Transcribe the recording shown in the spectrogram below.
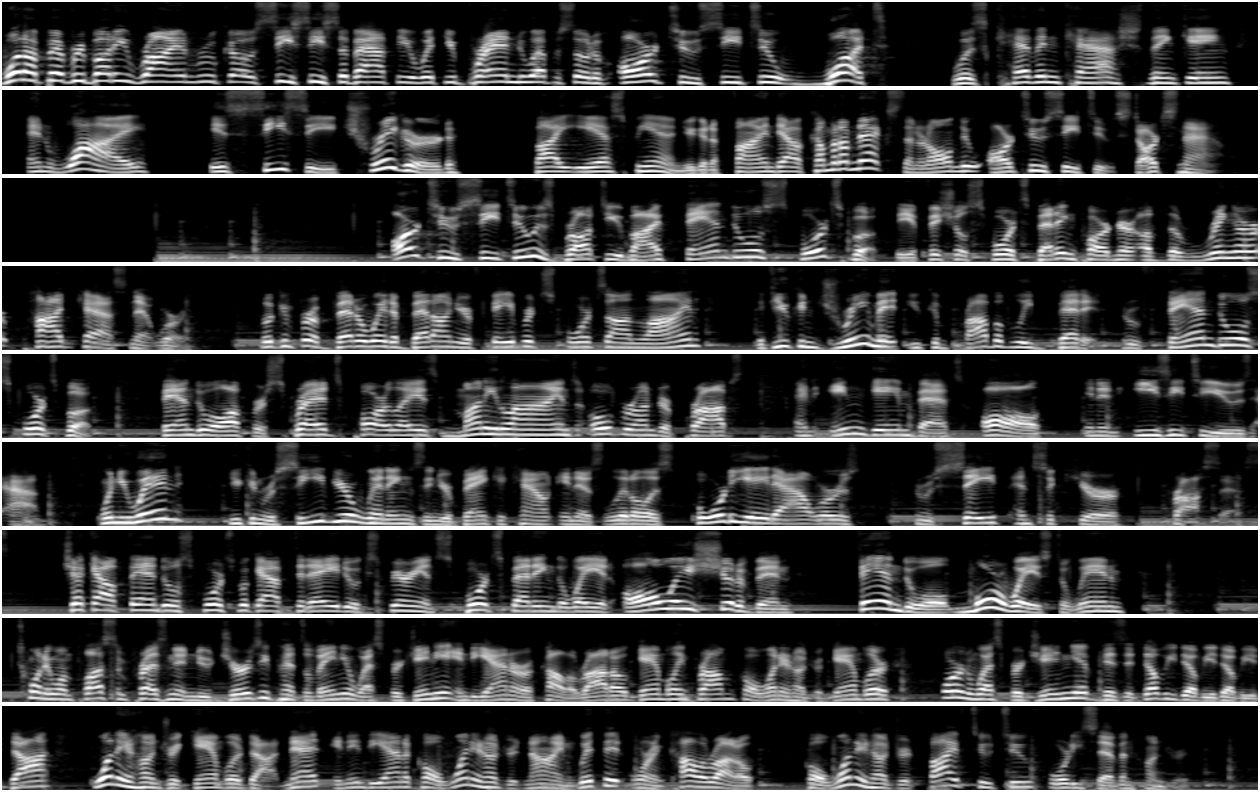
What up, everybody? Ryan Ruocco, CC Sabathia with you. Brand new episode of R2C2. What was Kevin Cash thinking, and why is CC triggered by ESPN? You're going to find out coming up next on an all new R2C2. Starts now. R2C2 is brought to you by FanDuel Sportsbook, the official sports betting partner of the Ringer Podcast Network. Looking for a better way to bet on your favorite sports online? If you can dream it, you can probably bet it through FanDuel Sportsbook. FanDuel offers spreads, parlays, money lines, over under props, and in game bets all in an easy to use app. When you win, you can receive your winnings in your bank account in as little as 48 hours through safe and secure process. Check out FanDuel Sportsbook app today to experience sports betting the way it always should have been. FanDuel, more ways to win. 21 plus and present in New Jersey, Pennsylvania, West Virginia, Indiana, or Colorado. Gambling problem? Call 1 800 Gambler. Or in West Virginia, visit www.1800Gambler.net. In Indiana, call 1 800 9 with it. Or in Colorado, call 1 800 522 4700.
